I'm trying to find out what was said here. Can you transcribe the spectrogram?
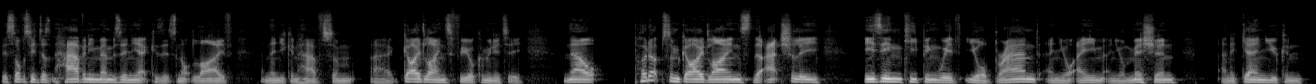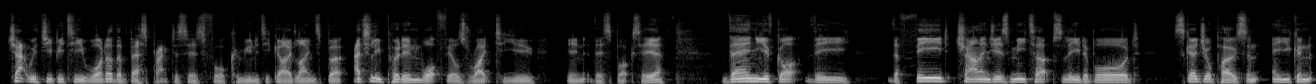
This obviously doesn't have any members in yet because it's not live. And then you can have some uh, guidelines for your community. Now, put up some guidelines that actually is in keeping with your brand and your aim and your mission. And again, you can chat with GPT what are the best practices for community guidelines, but actually put in what feels right to you in this box here. Then you've got the the feed, challenges, meetups, leaderboard, schedule posts, and you can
